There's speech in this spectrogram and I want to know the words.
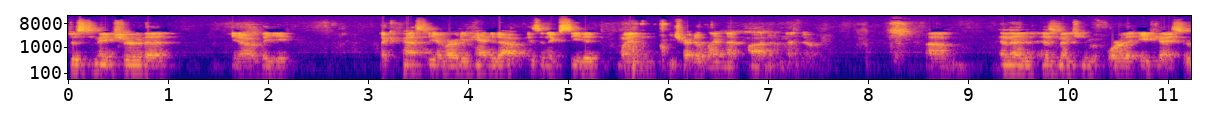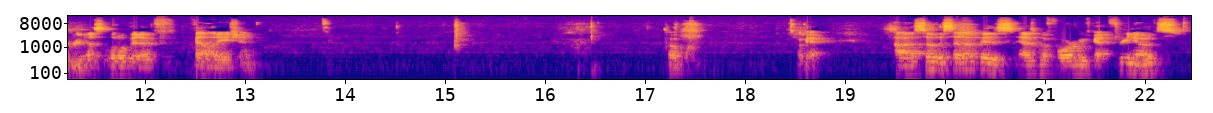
just to make sure that you know the the capacity I've already handed out isn't exceeded when you try to land that pod on that node. Um, and then, as mentioned before, the API server does a little bit of validation. Oh, okay. Uh, so the setup is as before. We've got three nodes,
